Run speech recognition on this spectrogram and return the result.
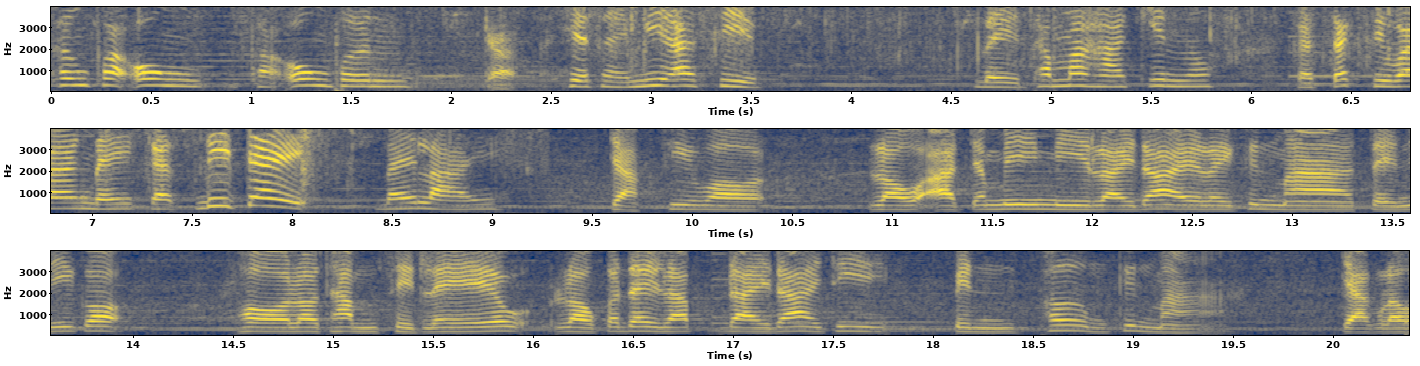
เทิงพระองค์พระองค์เพิ่นกะเฮ็ดให้มีอาชีพได้ทำมาหากินเนาะกะจักสิวางได้กะดีใจได้หลาย จากที่ว่าเราอาจจะไม่มีรายได้อะไรขึ้นมา แต่นี่ก็ พอเราทำเสร็จแล้วเราก็ได้รับรายได้ที่เป็นเพิ่มขึ้นมา จากเรา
